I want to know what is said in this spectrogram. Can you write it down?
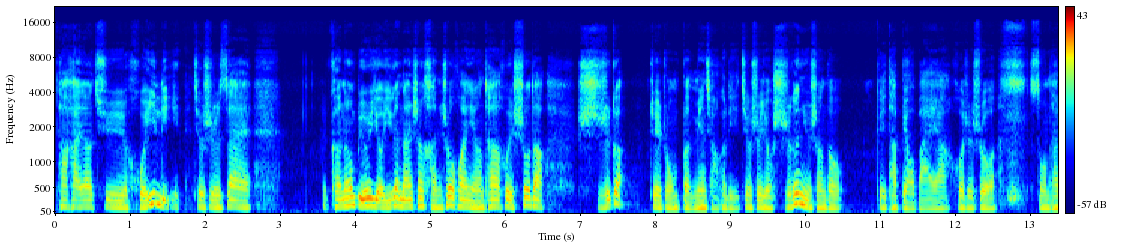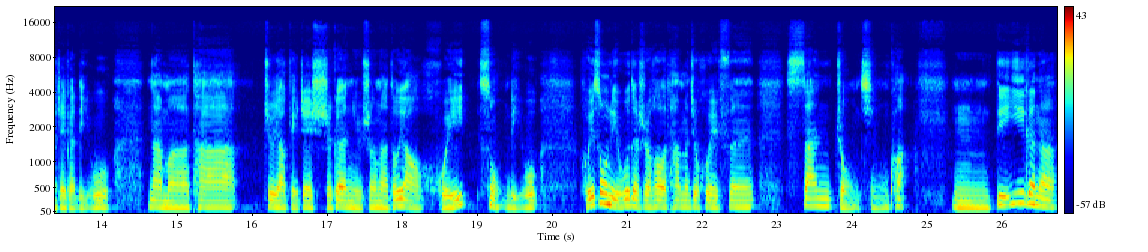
他还要去回礼，就是在可能比如有一个男生很受欢迎，他会收到十个这种本命巧克力，就是有十个女生都。给他表白呀，或者说送他这个礼物，那么他就要给这十个女生呢都要回送礼物。回送礼物的时候，他们就会分三种情况。嗯，第一个呢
